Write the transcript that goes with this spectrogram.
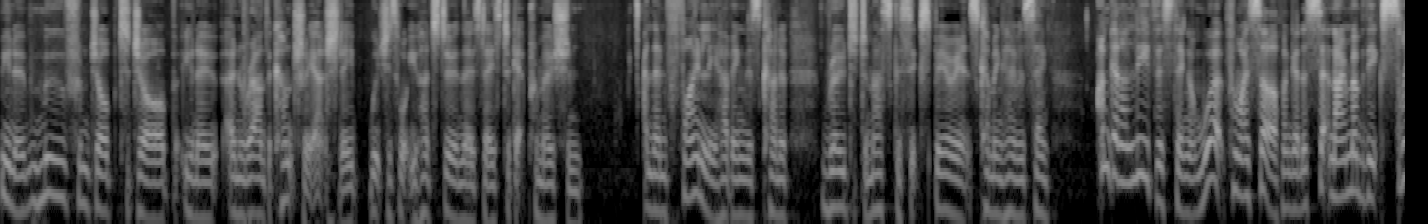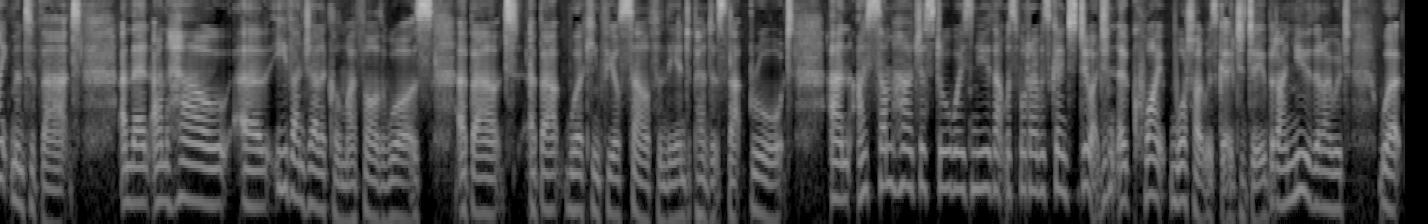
you know, move from job to job, you know, and around the country actually, which is what you had to do in those days to get promotion. And then finally having this kind of road to Damascus experience, coming home and saying, I'm going to leave this thing and work for myself. I'm going to set. And I remember the excitement of that, and then and how uh, evangelical my father was about about working for yourself and the independence that brought. And I somehow just always knew that was what I was going to do. I didn't know quite what I was going to do, but I knew that I would work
